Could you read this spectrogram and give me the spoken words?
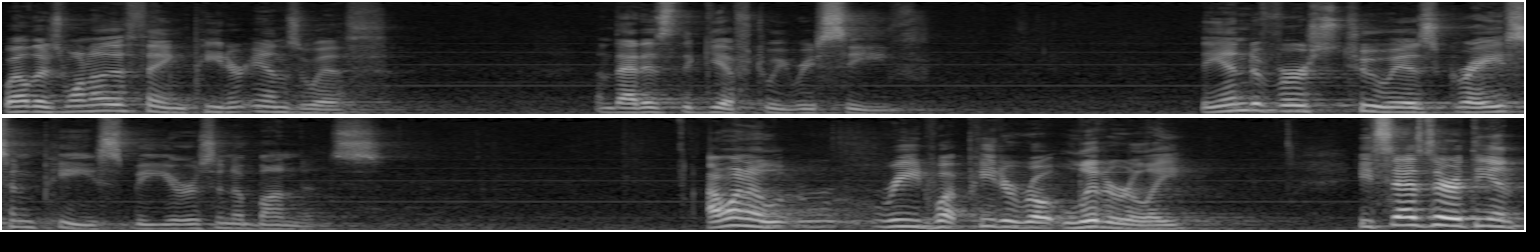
Well, there's one other thing Peter ends with, and that is the gift we receive. The end of verse 2 is Grace and peace be yours in abundance. I want to read what Peter wrote literally. He says there at the end,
